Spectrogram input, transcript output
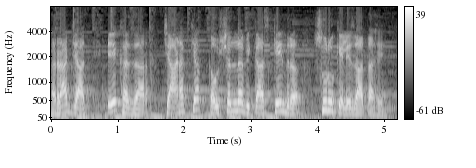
राज्यात एक हजार चाणक्य कौशल्य विकास केंद्र सुरू केले जात आहे.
